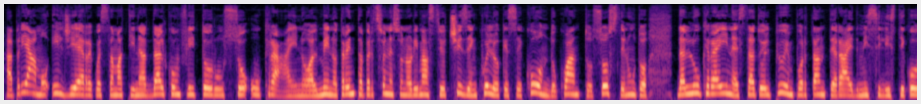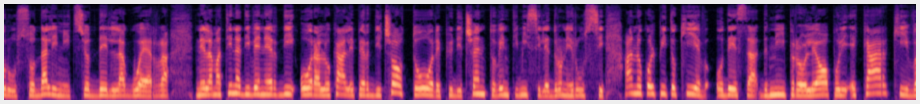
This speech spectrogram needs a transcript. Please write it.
Apriamo il GR questa mattina dal conflitto russo-ucraino. Almeno 30 persone sono rimaste uccise in quello che secondo quanto sostenuto dall'Ucraina è stato il più importante raid missilistico russo dall'inizio della guerra. Nella mattina di venerdì, ora locale per 18 ore, più di 120 missili e droni russi hanno colpito Kiev, Odessa, Dnipro, Leopoli e Kharkiv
